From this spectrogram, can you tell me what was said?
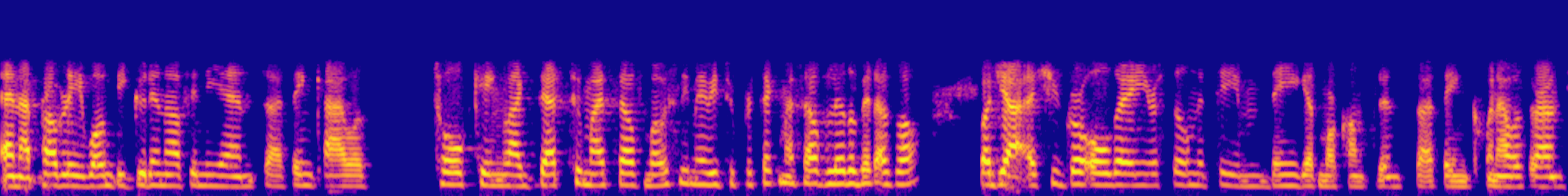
and I probably won't be good enough in the end. So I think I was talking like that to myself mostly, maybe to protect myself a little bit as well. But yeah, as you grow older and you're still in the team, then you get more confidence. So I think when I was around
